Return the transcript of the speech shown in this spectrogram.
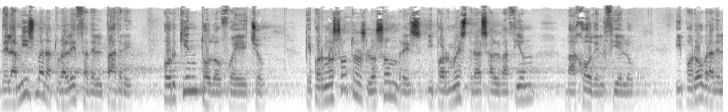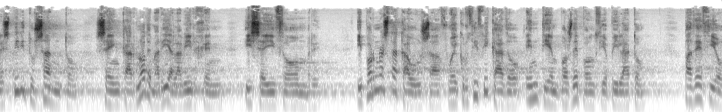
de la misma naturaleza del Padre, por quien todo fue hecho, que por nosotros los hombres y por nuestra salvación bajó del cielo, y por obra del Espíritu Santo se encarnó de María la Virgen y se hizo hombre y por nuestra causa fue crucificado en tiempos de Poncio Pilato. Padeció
